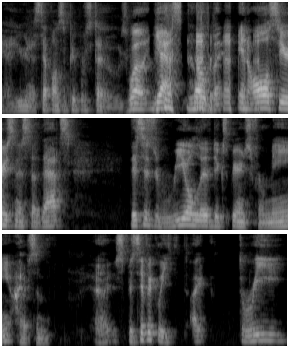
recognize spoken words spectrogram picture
Yeah, you're gonna step on some people's toes. Well, yes, no, but in all seriousness, though, that's this is a real lived experience for me. I have some uh, specifically, I three,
